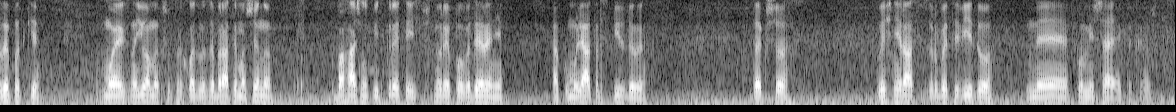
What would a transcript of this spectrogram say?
випадки в моїх знайомих, що приходили забрати машину, багажник відкритий, шнури повидирані, акумулятор спіздили. Так що лишній раз зробити відео не помішає, як то кажуть.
